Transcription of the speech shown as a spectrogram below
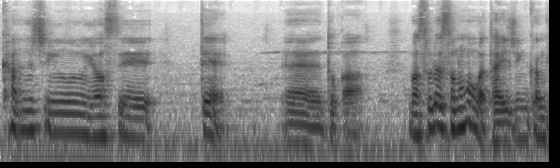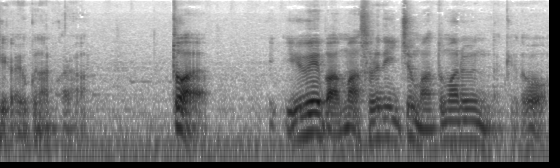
関心を寄せて、えー、とかまあそれはその方が対人関係が良くなるから。とは言えばまあそれで一応まとまるんだけど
